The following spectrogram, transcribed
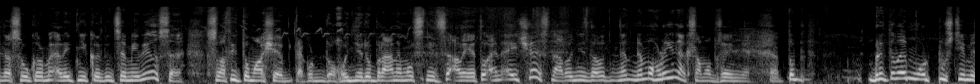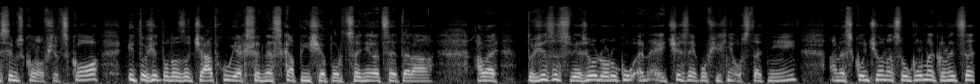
na soukromé elitní kritice Miliose. Svatý Tomáš je jako do, hodně dobrá nemocnice, ale je to NHS, Národní zdravotní, ne, nemohlo jinak samozřejmě. To, Britové mu odpustí, myslím, skoro všecko. I to, že to na začátku, jak se dneska píše, porceně, etc. Ale to, že se svěřil do rukou NHS jako všichni ostatní a neskončil na soukromé klinice,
